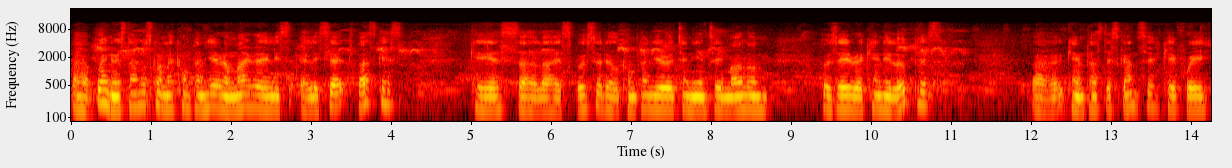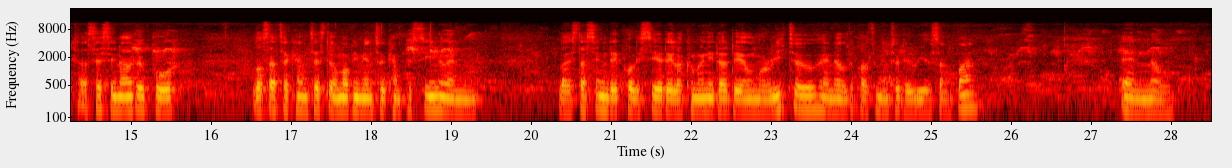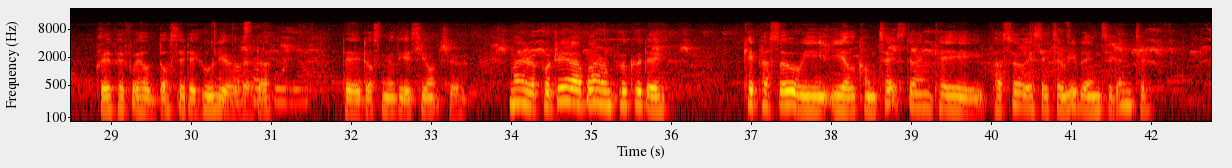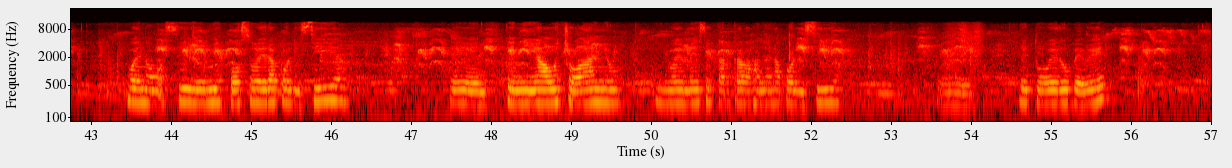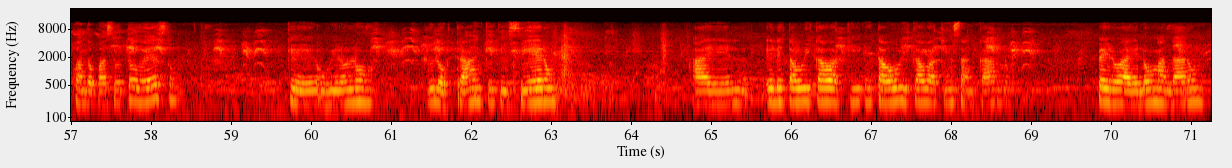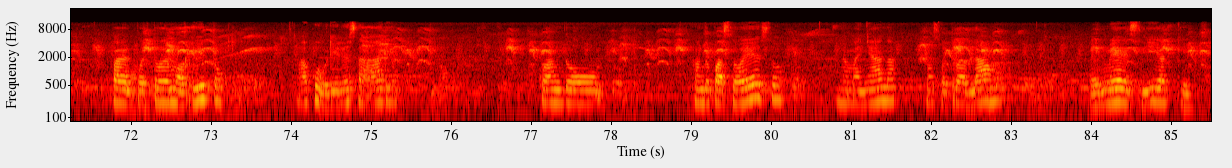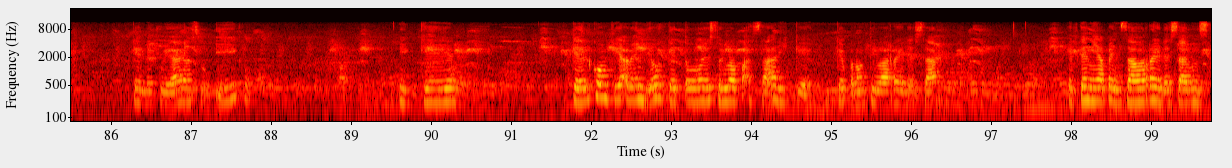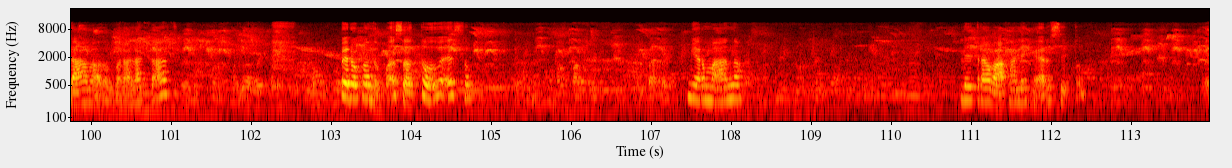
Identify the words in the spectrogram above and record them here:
Ah, bueno, estamos con la compañera Mayra Elisette Vázquez, que es uh, la esposa del compañero teniente Marlon José Requene López, uh, que en paz descanse, que fue asesinado por los atacantes del movimiento campesino en la estación de policía de la comunidad de El Morito en el departamento de Río San Juan. En, creo que fue el 12 de julio, ¿verdad? De, 2018. Mayra, ¿podría hablar un poco de qué pasó y, el contexto en que pasó ese terrible incidente? Bueno, sí, mi esposo era policía, él tenía ocho años, nueve meses estar trabajando en la policía. Eh, le tuve dos bebés. Cuando pasó todo eso, que hubieron los, los tranques que hicieron, a él, él está ubicado aquí, estaba ubicado aquí en San Carlos, pero a él lo mandaron para el puesto de Morrito a cubrir esa área. Cuando cuando pasó eso, en la mañana nosotros hablamos, él me decía que, que le cuidara a su hijo y que, que él confiaba en Dios que todo esto iba a pasar y que, que pronto iba a regresar. Él tenía pensado regresar un sábado para la casa. Pero cuando pasó todo eso, mi hermana le trabaja al ejército.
